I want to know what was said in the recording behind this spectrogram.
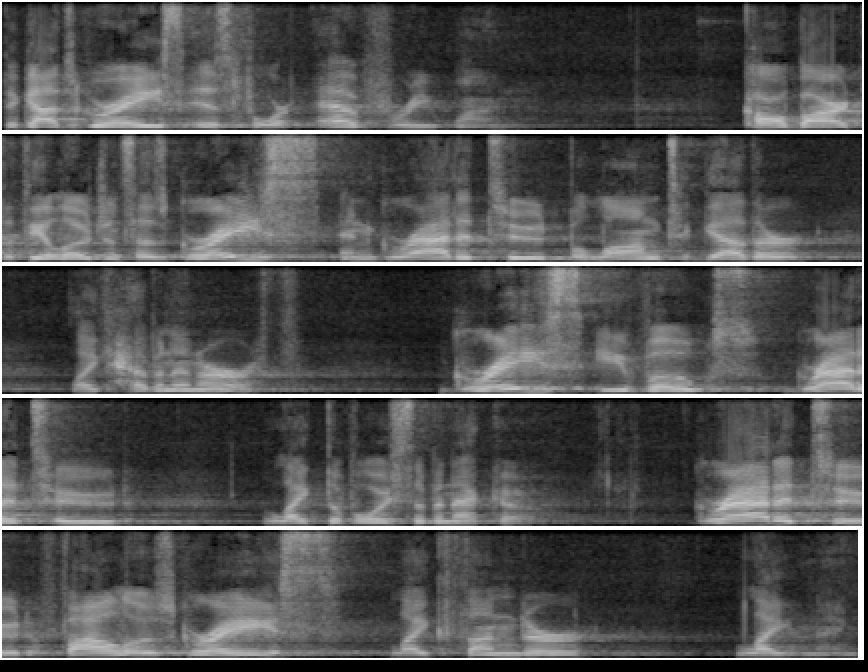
that God's grace is for everyone. Karl Barth, the theologian, says grace and gratitude belong together like heaven and earth. Grace evokes gratitude like the voice of an echo. Gratitude follows grace like thunder, lightning.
